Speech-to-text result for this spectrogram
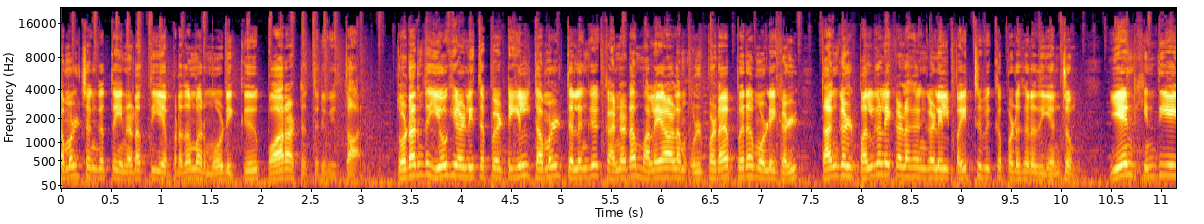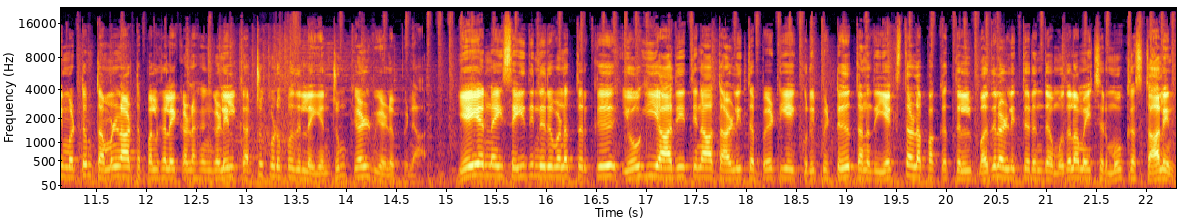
தமிழ்ச்சங்கத்தை நடத்திய பிரதமர் மோடிக்கு பாராட்டு தெரிவித்தார். தொடர்ந்து யோகி அளித்த பேட்டியில் தமிழ் தெலுங்கு கன்னடம் மலையாளம் உள்பட பிற மொழிகள் தங்கள் பல்கலைக்கழகங்களில் பயிற்றுவிக்கப்படுகிறது என்றும் ஏன் ஹிந்தியை மட்டும் தமிழ்நாட்டு பல்கலைக்கழகங்களில் கற்றுக் கொடுப்பதில்லை என்றும் கேள்வி எழுப்பினார். ஏஎன்ஐ செய்தி நிறுவனத்திற்கு யோகி ஆதித்யநாத் அளித்த பேட்டியை குறிப்பிட்டு தனது எக்ஸ் தள பக்கத்தில் பதில் அளித்திருந்த முதலமைச்சர் மு ஸ்டாலின்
